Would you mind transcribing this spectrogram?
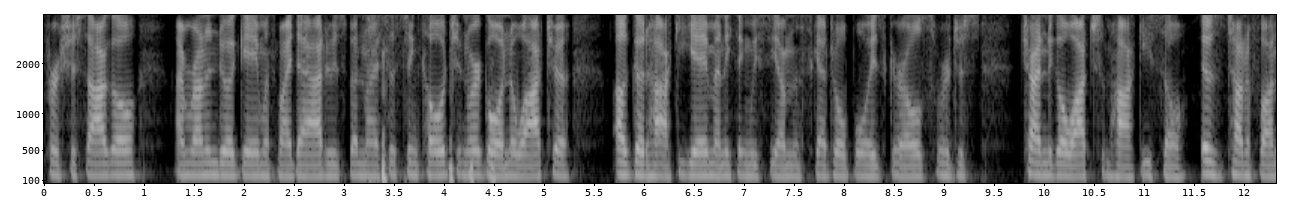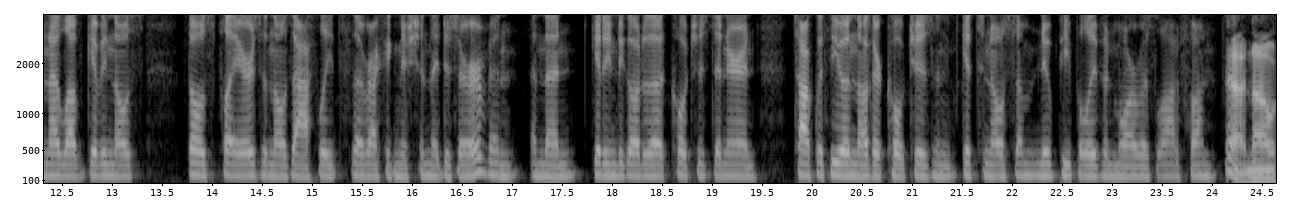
for Chisago, I'm running to a game with my dad, who's been my assistant coach, and we're going to watch a, a good hockey game. Anything we see on the schedule, boys, girls, we're just trying to go watch some hockey. So it was a ton of fun. I love giving those those players and those athletes the recognition they deserve, and and then getting to go to the coaches' dinner and talk with you and the other coaches and get to know some new people even more was a lot of fun. Yeah. Now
